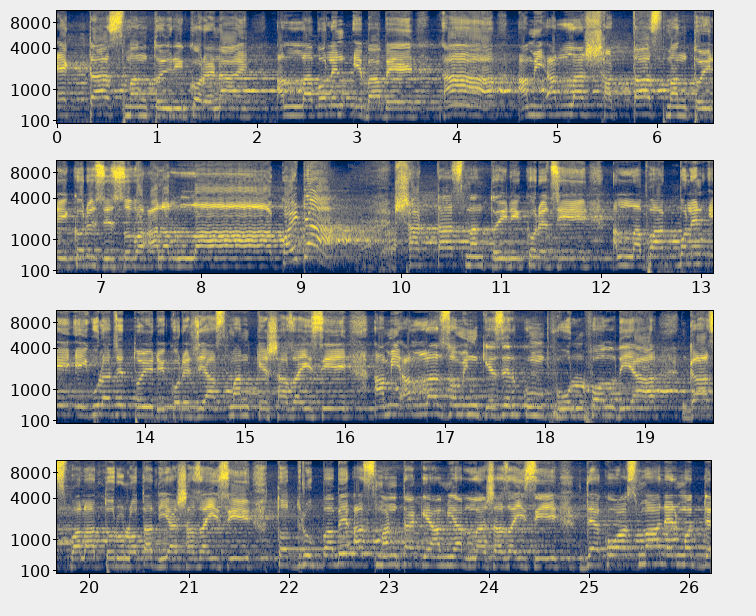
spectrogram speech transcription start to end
একটা আসমান তৈরি করে নাই। আল্লাহ বলেন, এভাবে হ্যাঁ আমি আল্লাহ সাতটা আসমান তৈরি করেছি, সুবহানাল্লাহ। কয়টা? সাতটা আসমান তৈরি করেছে। আল্লাহ পাক বলেন, এই এইগুলা যে তৈরি করেছে, আসমানকে সাজাইছে, আমি আল্লাহ জমিনকে যেরকম ফুল, ফল দিয়া, গাছপালা, তরুলতা দিয়া সাজাইছি, তদ্রূপভাবে আসমানটাকে আমি আল্লাহ সাজাইছি। দেখো, আসমানের মধ্যে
